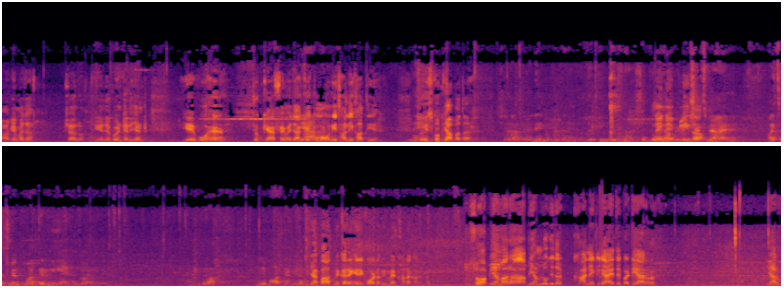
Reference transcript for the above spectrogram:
आगे मज़ा? चलो ये देखो इंटेलिजेंट ये वो है जो कैफ़े में जाके कुमाऊनी थाली खाती है। तो इसको क्या पता है? नहीं है नहीं। प्लीज़ आप। में आए हैं और सच में बहुत गर्मी है हल्द्वानी मुझे बहुत गर्मी लग या बाद में करेंगे रिकॉर्ड अभी मैं खाना खाना मैं सो अभी हमारा अभी हम लोग इधर खाने के लिए आए थे बट यार यार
